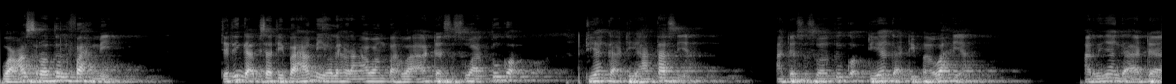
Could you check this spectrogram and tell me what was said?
Wa asratul fahmi. Jadi nggak bisa dipahami oleh orang awam bahwa ada sesuatu kok dia nggak di atas ya. Ada sesuatu kok dia nggak di bawah ya. Artinya nggak ada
